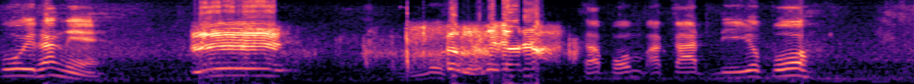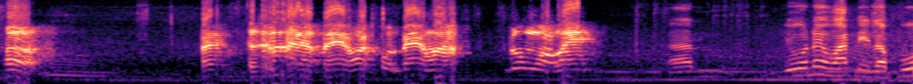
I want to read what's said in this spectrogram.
ปูอยู่ทั้งนี่อืมก็เหมือนกันเนาะครับ ผมอากาศดีอยู่ปูเออไปจะทำอะไรไปฮอดคนไปฮอดลุงบอกไว้อันอยู่ในวัดนี่ล่ะปู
